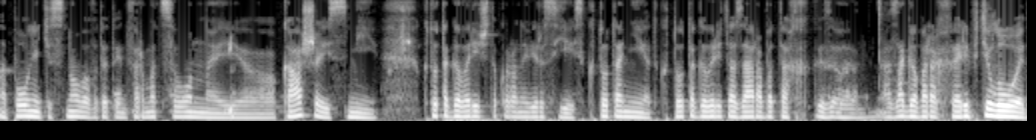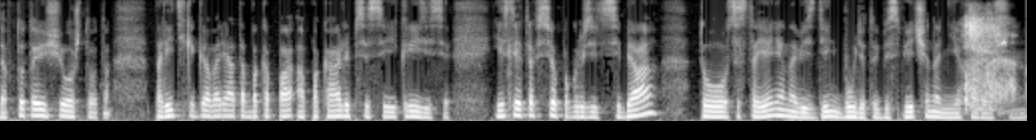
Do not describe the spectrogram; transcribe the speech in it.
наполните снова вот этой информационной кашей СМИ, кто-то говорит, что коронавирус есть, кто-то нет, кто-то говорит о заработах, э, о заговорах рептилоидов, кто-то еще что-то. Политики говорят об апокалипсисе и кризисе. Если это все погрузить в себя, то состояние на весь день будет обеспечено нехорошим.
